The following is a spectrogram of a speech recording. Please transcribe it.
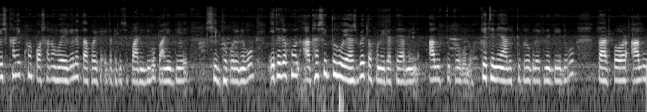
বেশ খানিকক্ষণ কষানো হয়ে গেলে তারপরে এটাতে কিছু পানি দিব। পানি দিয়ে সিদ্ধ করে নেব। এটা যখন আধা সিদ্ধ হয়ে আসবে তখন এটাতে আমি আলুর টুকরোগুলো, কেটে নিয়ে আলুর টুকরোগুলো এখানে দিয়ে দেবো। তারপর আলু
